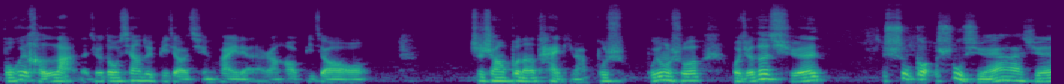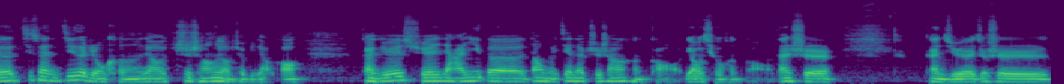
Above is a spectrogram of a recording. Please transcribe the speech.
不会很懒的，就都相对比较勤快一点的，然后比较智商不能太低吧，不是不用说，我觉得学数高数学呀，学计算机的这种可能要智商要求比较高，感觉学牙医的倒没见得智商很高，要求很高，但是感觉就是。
